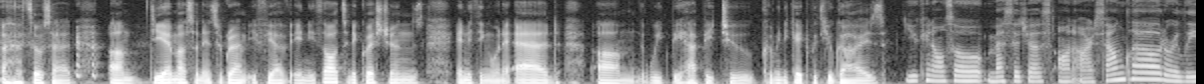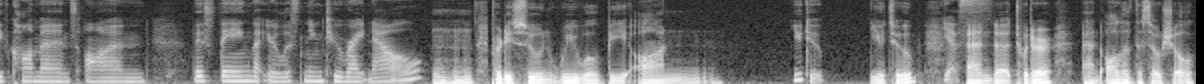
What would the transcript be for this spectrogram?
So sad. Um, DM us on Instagram if you have any thoughts, any questions, anything you want to add. Um, we'd be happy to communicate with you guys. You can also message us on our SoundCloud or leave comments on this thing that you're listening to right now. Mm-hmm. Pretty soon, we will be on YouTube. YouTube. Yes. and uh, Twitter and all of the social.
